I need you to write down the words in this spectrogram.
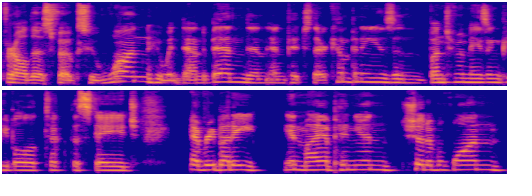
for all those folks who won, who went down to Bend and, and pitched their companies, and a bunch of amazing people took the stage. Everybody, in my opinion, should have won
